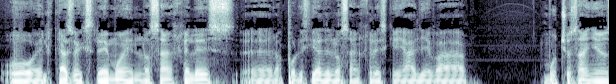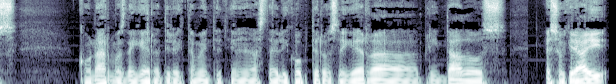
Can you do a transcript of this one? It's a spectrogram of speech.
o el caso extremo en Los Ángeles, eh, la policía de Los Ángeles que ya lleva muchos años con armas de guerra directamente, tienen hasta helicópteros de guerra blindados, eso que hay,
